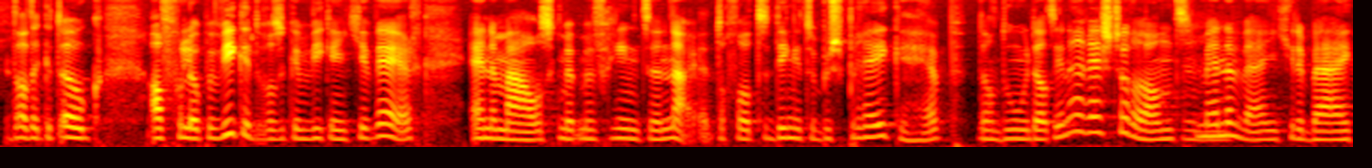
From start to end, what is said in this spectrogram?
dat ik het ook afgelopen weekend was ik een weekendje weg. En normaal als ik met mijn vrienden nou, ja, toch wat dingen te bespreken heb, dan doen we dat in een restaurant Mhm. met een wijntje erbij,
